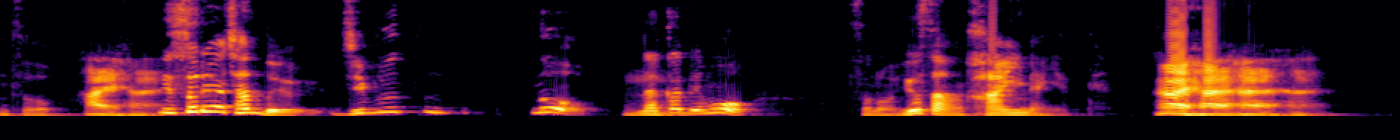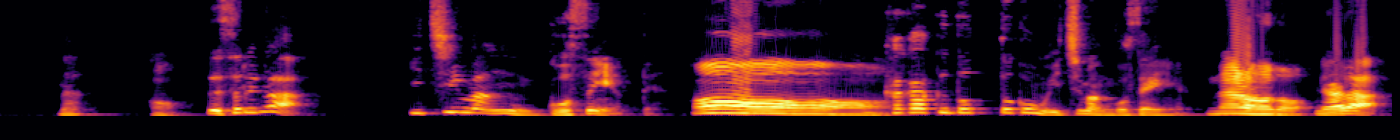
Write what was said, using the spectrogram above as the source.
んそはいはい。うでそれはちゃんと自分の中でも、その予算範囲内やってんはいはいはいはい。なでそれが1万5000円やってんおうおうお価格 .com1 万5000円なるほど。だから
